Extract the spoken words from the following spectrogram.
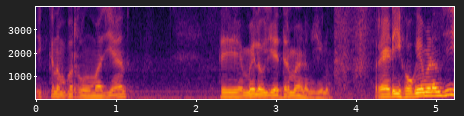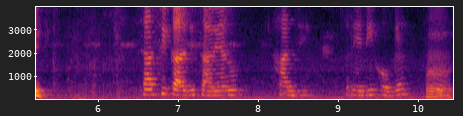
ਇੱਕ ਨੰਬਰ ਰੂਮ ਆ ਜੀ ਐਨ। ਤੇ ਮਿਲੋ ਜੀ ਇੱਧਰ ਮੈਡਮ ਜੀ ਨੂੰ। ਰੈਡੀ ਹੋ ਗਏ ਮੈਡਮ ਜੀ? ਸਤਿ ਸ਼੍ਰੀ ਅਕਾਲ ਜੀ ਸਾਰਿਆਂ ਨੂੰ। ਹਾਂਜੀ ਰੈਡੀ ਹੋ ਗਏ। ਹੂੰ।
